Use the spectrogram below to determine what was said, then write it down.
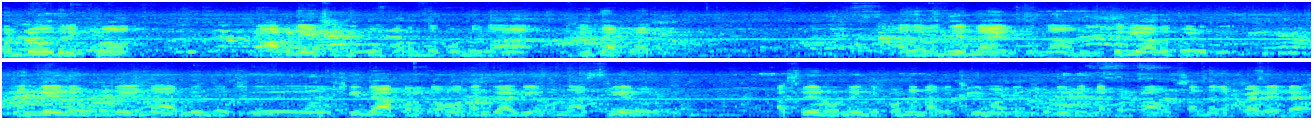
மண்டோதரிக்கும் ராவணேஸ்வரனுக்கும் பிறந்த பொண்ணு தான் கீதா பிராட்டி. அதை வந்து என்ன ஆயிடுச்சுன்னா அவனுக்கு தெரியாத போயிடுது. லங்கையில் உடனே என்ன ஆகுது? இந்த சீதா பிறக்கவும் லங்கை அழியவும்னு அஸ்திரியர் வருது. அஸ்திரியர் ஒன்று இந்த பொண்ணை நான் வச்சுக்க மாட்டேன்னு சொல்லி என்ன பண்ணுறான் ஒரு சந்தன பேழையில்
